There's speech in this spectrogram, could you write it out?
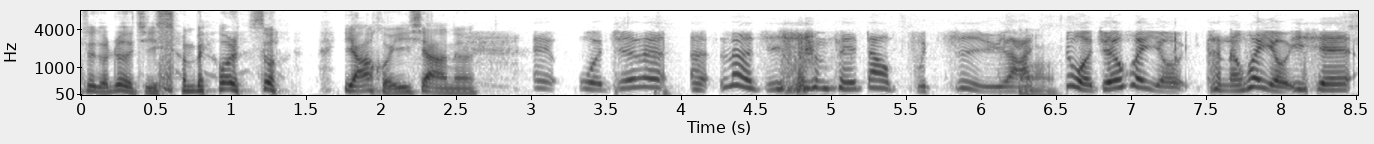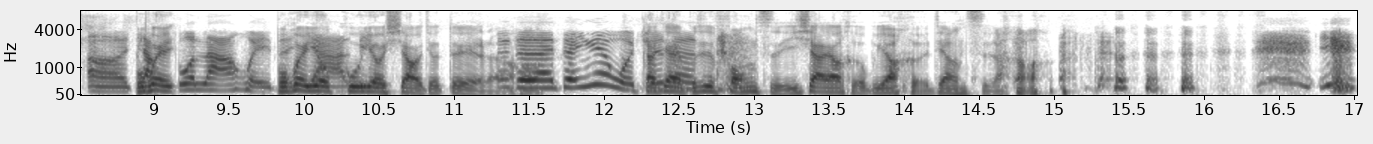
这个乐极生悲，或者说压回一下呢？哎，我觉得呃，乐极生悲倒不至于啦，就、哦、我觉得会有可能会有一些呃，涨多拉回，不会又哭又笑就对了。对对对对，因为我觉得大家也不是疯子，一下要合不要合这样子啊。因为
